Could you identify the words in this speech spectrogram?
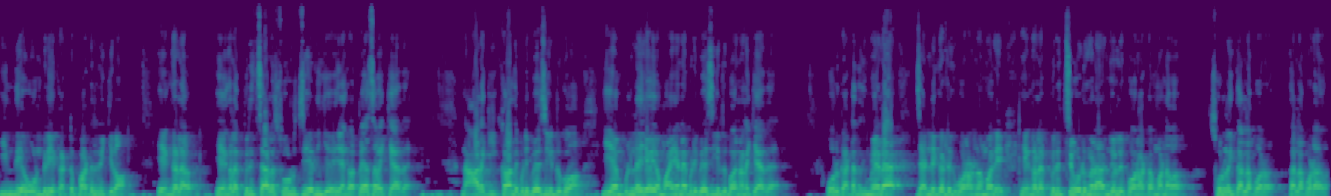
இந்திய ஒன்றிய கட்டுப்பாட்டு நிற்கிறோம் எங்களை எங்களை பிரித்தால சூழ்ச்சியே நீங்கள் எங்களை பேச வைக்காத. நாளைக்கு உட்காந்து இப்படி பேசிக்கிட்டு இருக்கோம். என் பிள்ளையோ என் மயனை இப்படி பேசிக்கிட்டு இருப்பான்னு நினைக்காத. ஒரு கட்டத்துக்கு மேலே ஜல்லிக்கட்டுக்கு போராடின மாதிரி எங்களை பிரித்து விடுங்கடான்னு சொல்லி போராட்டம் பண்ண சூழ்நிலைக்கு தள்ள போகிற தள்ளப்படாது.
